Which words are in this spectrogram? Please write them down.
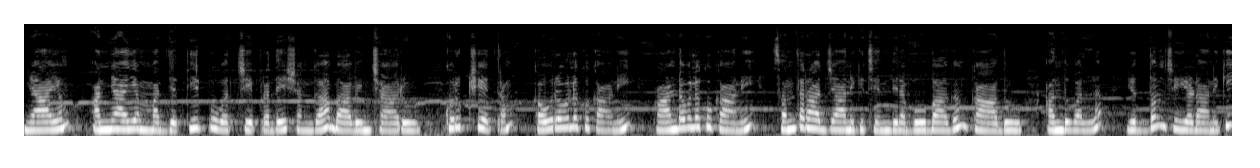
న్యాయం అన్యాయం మధ్య తీర్పు వచ్చే ప్రదేశంగా భావించారు. కురుక్షేత్రం కౌరవులకు కానీ పాండవులకు కానీ సొంత రాజ్యానికి చెందిన భూభాగం కాదు. అందువల్ల యుద్ధం చేయడానికి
